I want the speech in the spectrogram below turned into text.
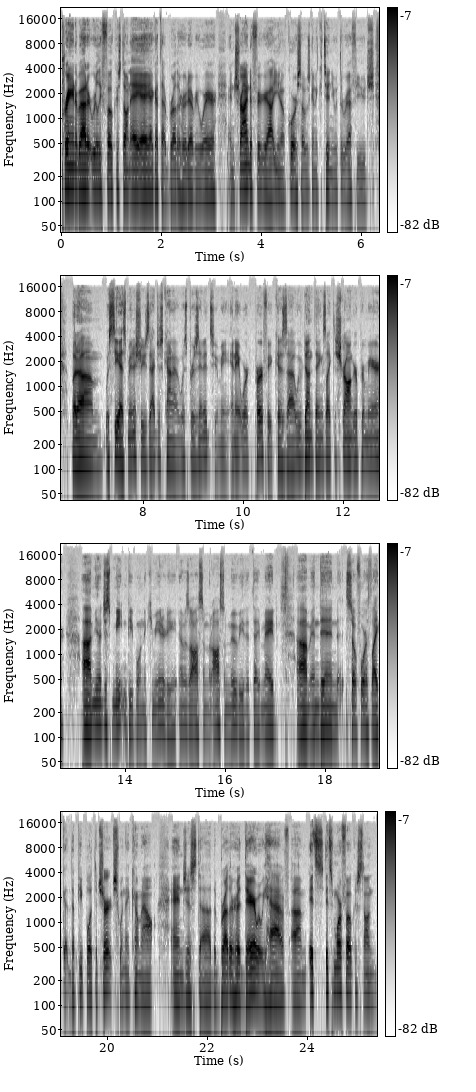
praying about it, really focused on AA. I got that brotherhood everywhere, and trying to figure out, you know, of course, I was going to continue with the refuge, but um, with CS Ministries, that just kind of was presented to me, and it worked perfect because uh, we've done things like the Stronger premiere, um, you know, just meeting people in the community. It was awesome, an awesome movie that they made, um, and then so forth, like the people at the church when they come out, and just uh, the brotherhood there, what we have. Um, it's it's more focused on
